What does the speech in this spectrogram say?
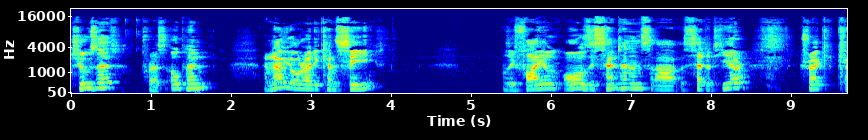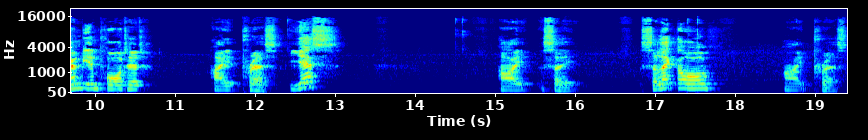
choose it, press open, and now you already can see the file, all the sentences are set here. Track can be imported. I press yes. I say select all. I press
